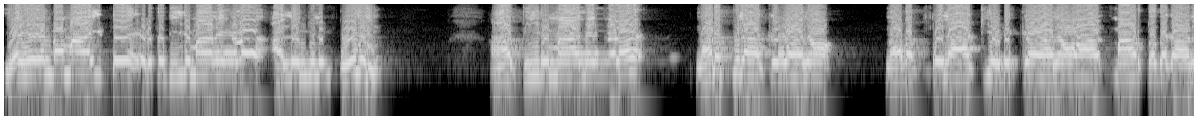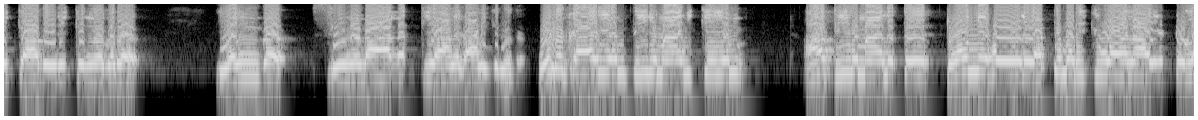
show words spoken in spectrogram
ഏകകണ്ഠമായിട്ട് എടുത്ത തീരുമാനങ്ങൾ അല്ലെങ്കിലും പോലും ആ തീരുമാനങ്ങൾ നടപ്പിലാക്കുവാനോ നടപ്പിലാക്കിയെടുക്കാനോ ആത്മാർത്ഥത കാണിക്കാതെ ഇരിക്കുന്നവര് എന്ത് സിനഡാനത്തിയാണ് കാണിക്കുന്നത്. ഒരു കാര്യം തീരുമാനിക്കുകയും ആ തീരുമാനത്തെ തോന്നിയ പോലെ അട്ടിമറിക്കുവാനായിട്ടുള്ള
